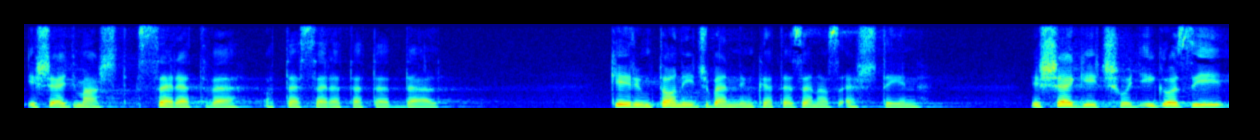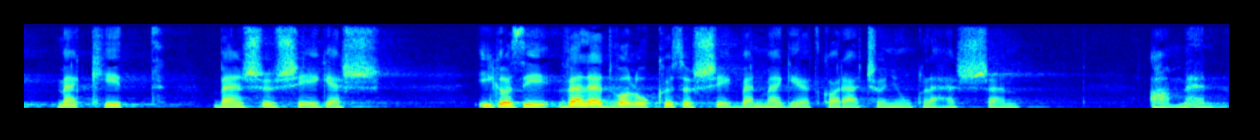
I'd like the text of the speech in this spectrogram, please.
és egymást szeretve a Te szereteteddel. Kérünk, taníts bennünket ezen az estén, és segíts, hogy igazi, meghitt, bensőséges, igazi veled való közösségben megélt karácsonyunk lehessen. Amen.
